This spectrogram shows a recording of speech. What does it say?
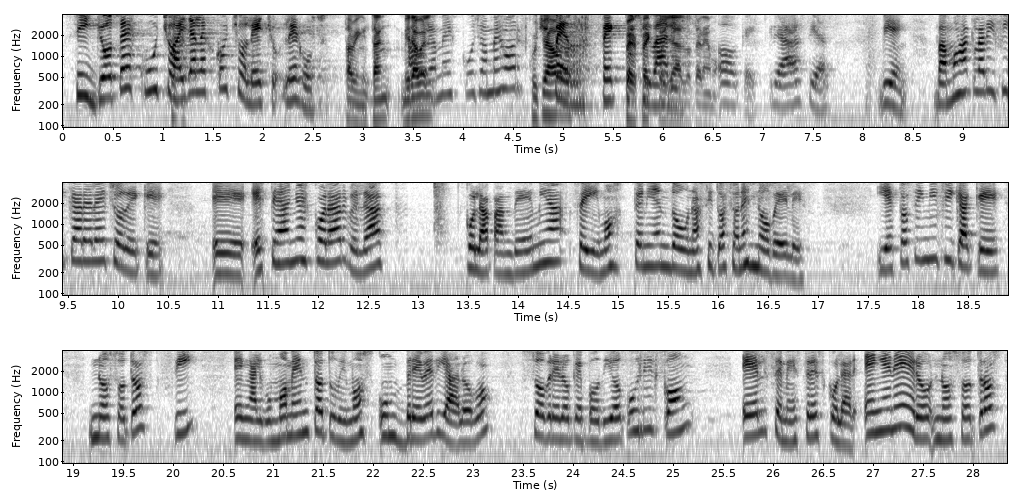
Sí, yo te escucho, a ella le escucho lecho, lejos. Está bien, están. Mira, a ¿Ahora ver. me escuchas mejor? ¿Escuchas ahora? Perfecto, Perfecto, ya lo tenemos. Ok, gracias. Bien, vamos a clarificar el hecho de que eh, este año escolar, ¿verdad? Con la pandemia seguimos teniendo unas situaciones noveles. Y esto significa que nosotros sí, en algún momento tuvimos un breve diálogo sobre lo que podía ocurrir con el semestre escolar. En enero nosotros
